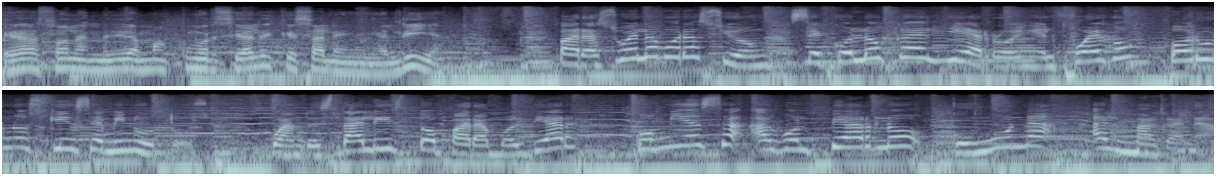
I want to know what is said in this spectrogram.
Esas son las medidas más comerciales que salen en el día. Para su elaboración se coloca el hierro en el fuego por unos 15 minutos. Cuando está listo para moldear, comienza a golpearlo con una almagana.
